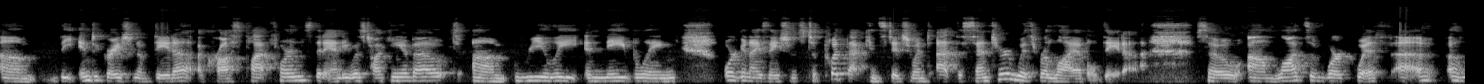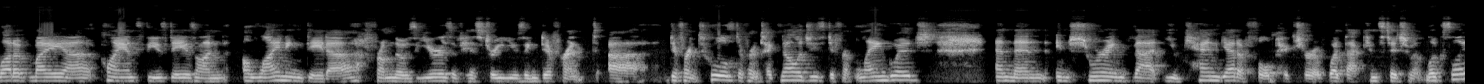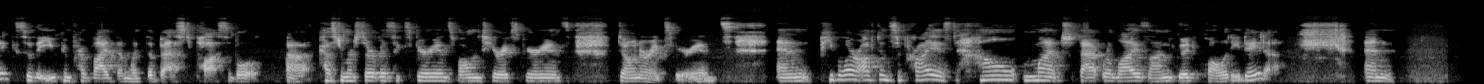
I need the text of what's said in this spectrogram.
um, the integration of data across platforms that Andy was talking about, um, really enabling organizations to put that constituent at the center with reliable data. So, um, lots of work with uh, a lot of my uh, clients these days on aligning data from those years of history using different uh, different tools, different technologies, different language, and then ensuring that you can get a full picture of what that constituent looks like, so that you can provide them with the best possible uh, customer service experience, volunteer experience, donor experience. And people are often surprised how much that relies on good quality data. And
